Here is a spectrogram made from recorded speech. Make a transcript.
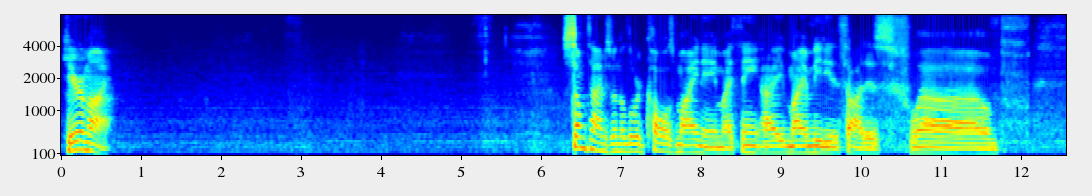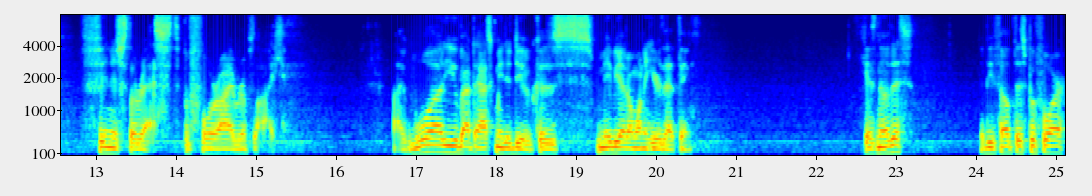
Here am I. Sometimes when the Lord calls my name, I think I my immediate thought is, well, finish the rest before I reply. Like, what are you about to ask me to do? Because maybe I don't want to hear that thing. You guys know this? Have you felt this before?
